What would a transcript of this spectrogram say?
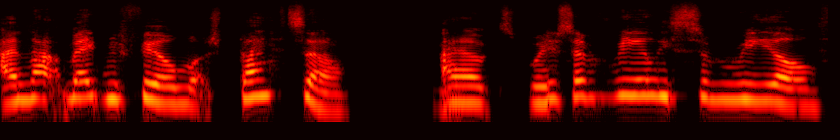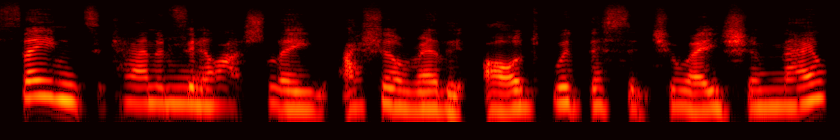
And that made me feel much better. Uh, it was a really surreal thing to kind of feel actually, I feel really odd with this situation now.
